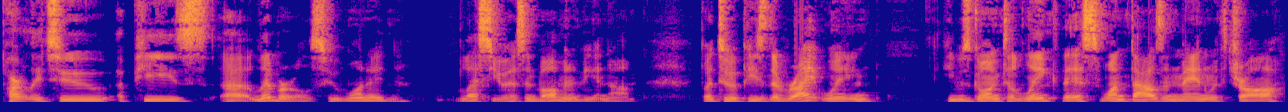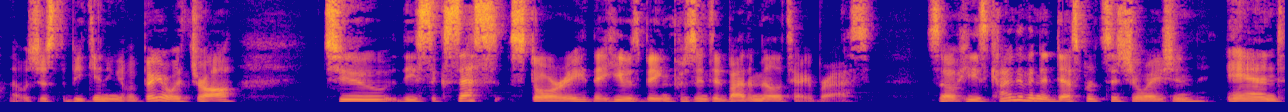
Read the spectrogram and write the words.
partly to appease uh, liberals who wanted less U.S. involvement in Vietnam. But to appease the right wing, he was going to link this 1,000 man withdrawal, that was just the beginning of a bigger withdrawal, to the success story that he was being presented by the military brass. So he's kind of in a desperate situation and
